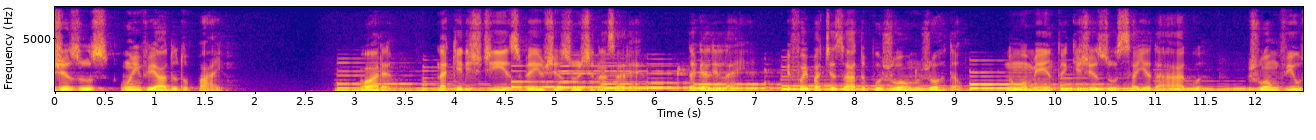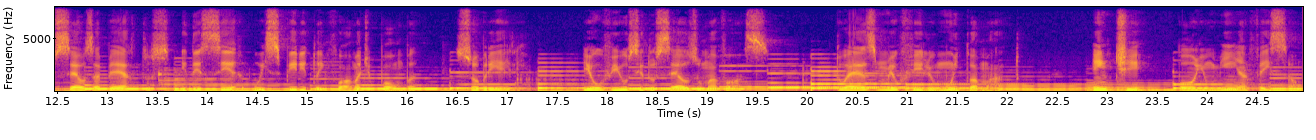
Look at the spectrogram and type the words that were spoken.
Jesus, o enviado do Pai. Ora, naqueles dias veio Jesus de Nazaré, da Galiléia, e foi batizado por João no Jordão. No momento em que Jesus saía da água, João viu os céus abertos e descer o Espírito em forma de pomba sobre ele. E ouviu-se dos céus uma voz: Tu és meu filho muito amado. Em ti ponho minha afeição.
